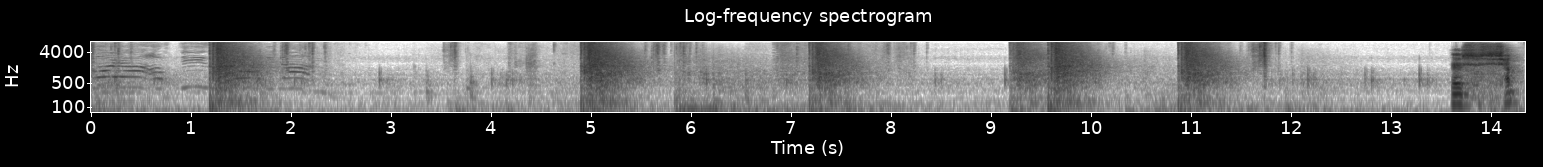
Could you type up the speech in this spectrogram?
Feuer auf diese Koordinaten! Ich, ich hab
